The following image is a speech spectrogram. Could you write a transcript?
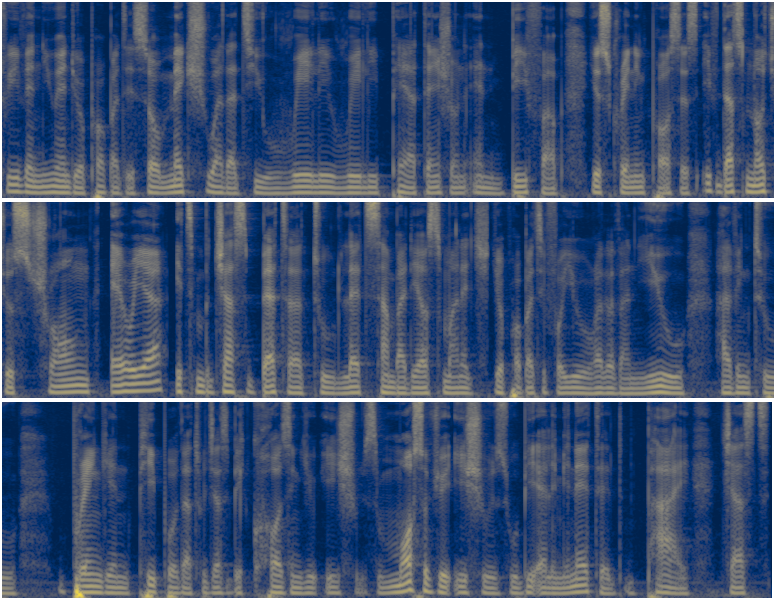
to even you and your property. So make sure that you really, really pay attention and beef up your screening process. If that's not your strong area, it's just better to let somebody else manage your property for you rather than you having to bring in people that will just be causing you issues. Most of your issues will be eliminated by just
